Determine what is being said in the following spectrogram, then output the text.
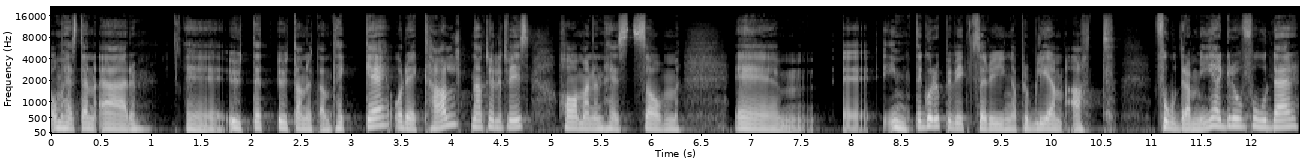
om hästen är eh, ute utan utan täcke och det är kallt naturligtvis. Har man en häst som eh, eh, inte går upp i vikt så är det ju inga problem att fodra mer grovfoder.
